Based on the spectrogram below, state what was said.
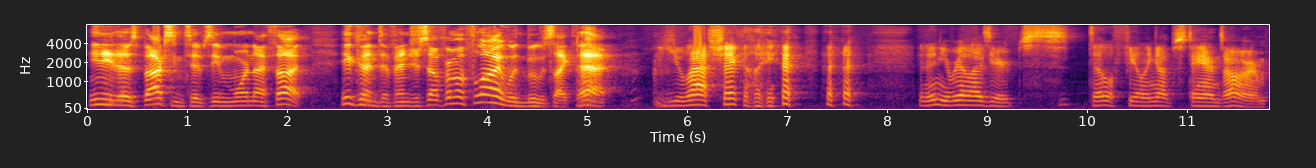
You need those boxing tips even more than I thought. You couldn't defend yourself from a fly with moves like that. You laugh shakily, and then you realize you're still feeling up Stan's arm.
